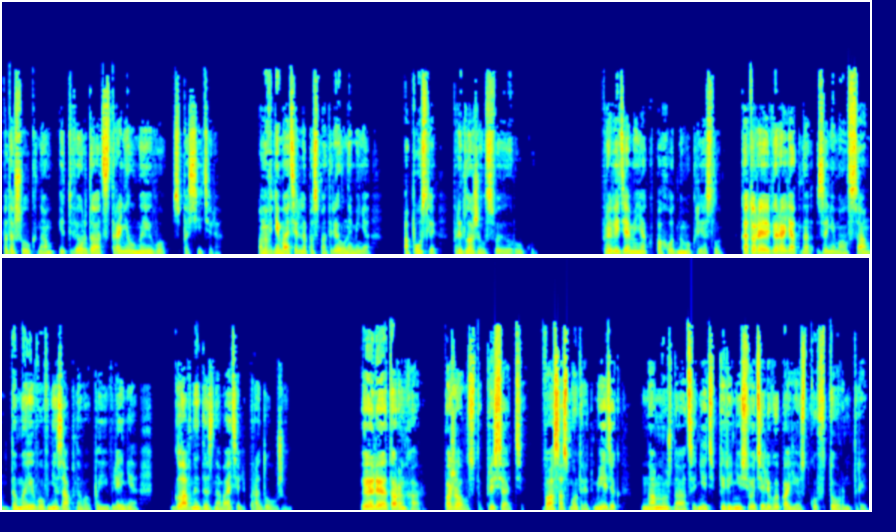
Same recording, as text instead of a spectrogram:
подошел к нам и твердо отстранил моего спасителя. Он внимательно посмотрел на меня, а после предложил свою руку. Проведя меня к походному креслу, которое, вероятно, занимал сам до моего внезапного появления, главный дознаватель продолжил. «Элия Тарнхар, пожалуйста, присядьте. Вас осмотрит медик. Нам нужно оценить, перенесете ли вы поездку в Торнтри».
